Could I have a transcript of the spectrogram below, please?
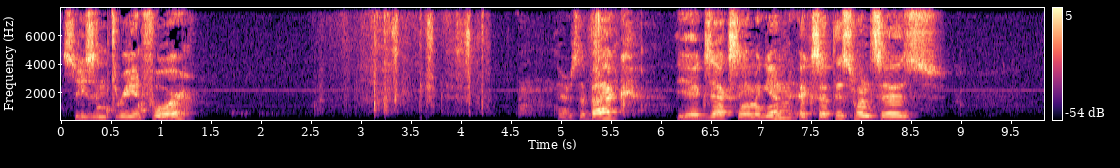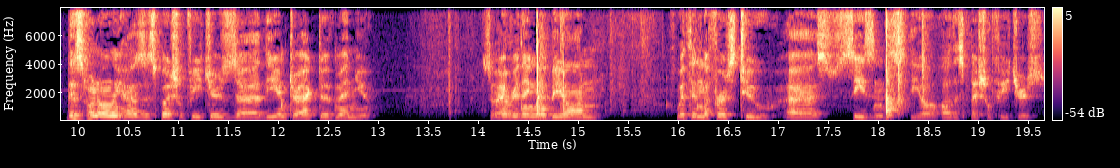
Season 3 and 4. There's the back, the exact same again, except this one says this one only has the special features, uh, the interactive menu. So everything will be on within the first two uh, seasons, the all, the special features.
